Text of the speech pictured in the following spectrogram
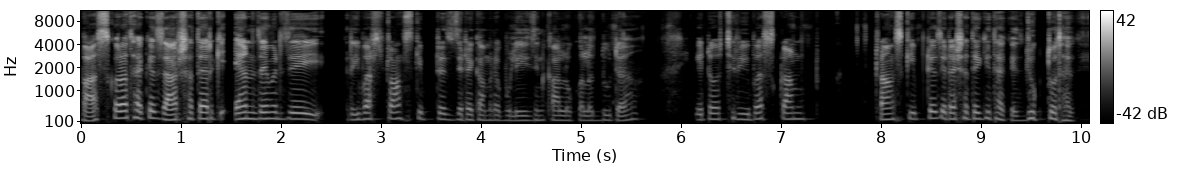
বাস করা থাকে যার সাথে আরকি এনজাইমের যেই রিভার্স ট্রান্সক্রিপ্টেজ যেটাকে আমরা বলি এই যে কালো, কালো ২ টা এটা হচ্ছে রিভার্স কাম ট্রান্সক্রিপ্টেজ এটার সাথে কি থাকে? যুক্ত থাকে।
